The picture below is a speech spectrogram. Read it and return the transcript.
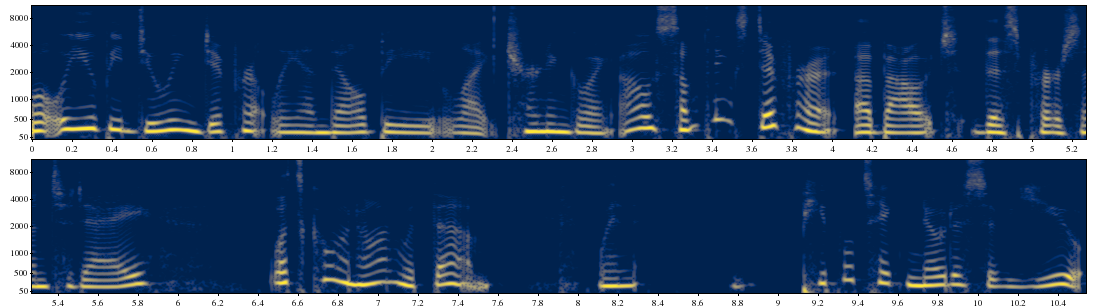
What will you be doing differently? And they'll be like turning, going, Oh, something's different about this person today. What's going on with them? When people take notice of you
